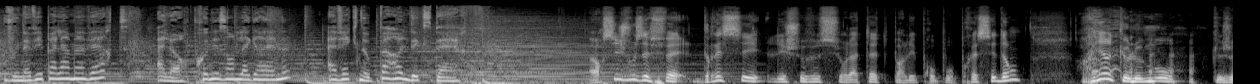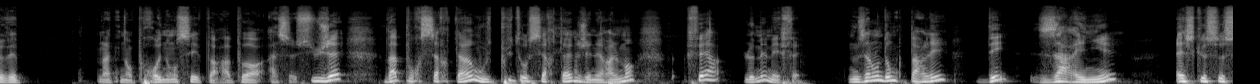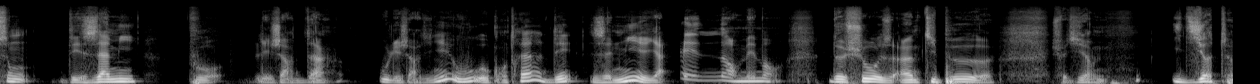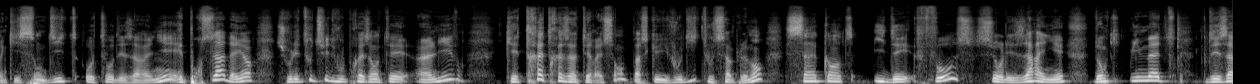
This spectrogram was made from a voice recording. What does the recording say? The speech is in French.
Vous n'avez pas la main verte? Alors prenez-en de la graine avec nos paroles d'experts. Alors si je vous ai fait dresser les cheveux sur la tête par les propos précédents, rien que le mot que je vais maintenant prononcer par rapport à ce sujet va pour certains, ou plutôt certaines généralement, faire le même effet. Nous allons donc parler des araignées. Est-ce que ce sont des amis pour les jardins ou les jardiniers, ou au contraire des ennemis Et il y a énormément de choses un petit peu, euh, je veux dire, idiotes hein, qui sont dites autour des araignées. Et pour cela, d'ailleurs, je voulais tout de suite vous présenter un livre qui est très très intéressant parce qu'il vous dit tout simplement 50 idées fausses sur les araignées. Donc ils mettent des,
